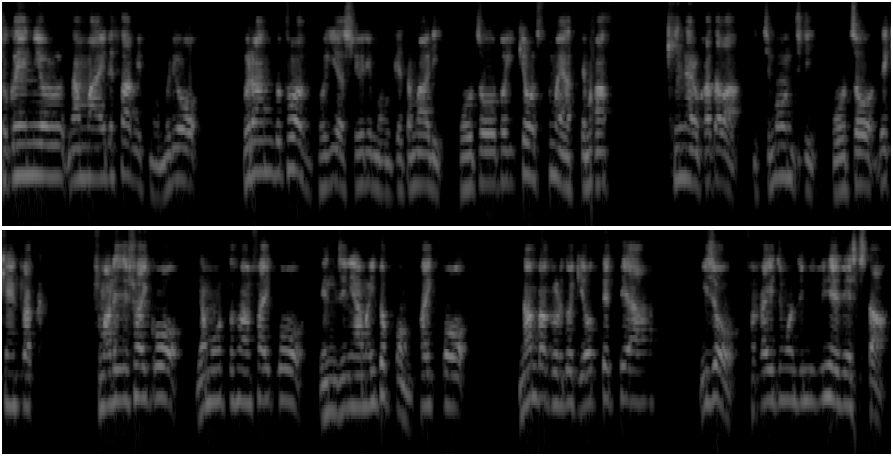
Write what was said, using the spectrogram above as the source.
直営による生入れサービスも無料。ブランド問わず研ぎや修理も受けたまわり、包丁研ぎ教室もやってます。気になる方は、一文字包丁で検索。つまり最高、山本さん最高、エンジニアの糸ポン最高。ナンバー来るとき寄ってってや。以上、坂一文字水平でした。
